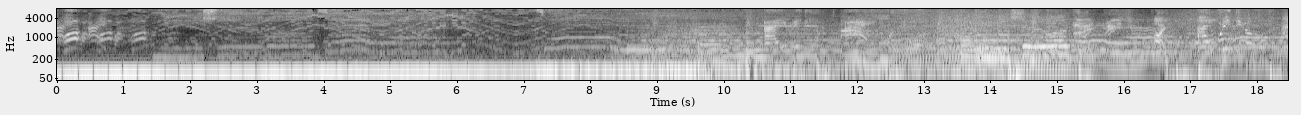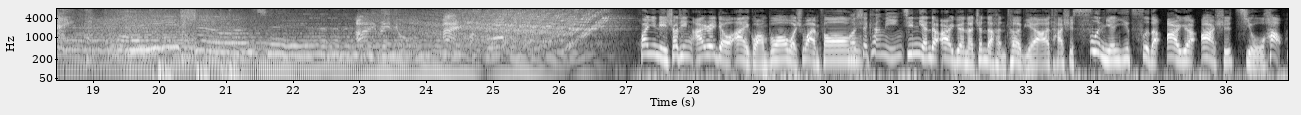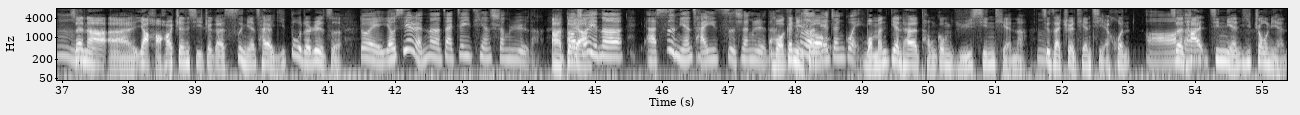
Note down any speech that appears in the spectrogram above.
Oh. 欢迎你收听 iRadio 爱广播，我是万峰，我是康宁。今年的二月呢，真的很特别啊，它是四年一次的二月二十九号，嗯，所以呢，呃，要好好珍惜这个四年才有一度的日子。对，有些人呢在这一天生日的，啊，对啊，哦所以呢，啊，四年才一次生日的，我跟你说特别珍贵。我们电台的童工于新田呢，就在这天结婚，嗯哦。所以他今年一周年。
